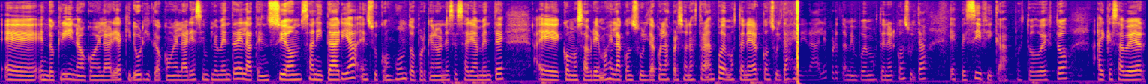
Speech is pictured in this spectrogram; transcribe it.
eh, endocrina o con el área quirúrgica o con el área simplemente de la atención sanitaria en su conjunto, porque no necesariamente, eh, como sabremos en la consulta con las personas trans, podemos tener consultas generales, pero también podemos tener consultas específicas. Pues todo esto hay que saber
